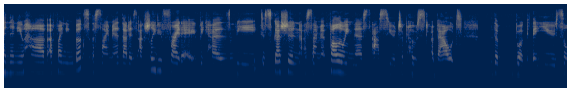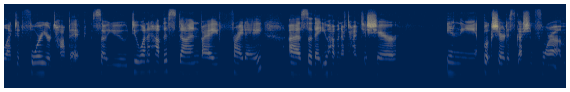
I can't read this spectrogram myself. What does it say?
And then you have a Finding Books assignment that is actually due Friday because the discussion assignment following this asks you to post about the book that you selected for your topic. So you do want to have this done by Friday uh, so that you have enough time to share in the Bookshare discussion forum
